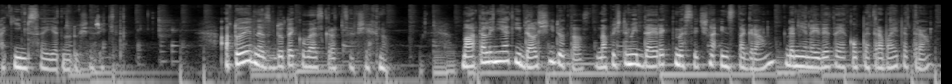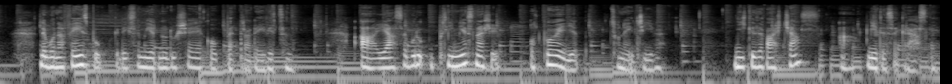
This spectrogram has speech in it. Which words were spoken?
a tím se jednoduše řiďte. A to je dnes v dotekové zkratce všechno. Máte-li nějaký další dotaz, napište mi direct message na Instagram, kde mě najdete jako Petra by Petra nebo na Facebook, kde jsem jednoduše jako Petra Davidson. A já se budu upřímně snažit odpovědět co nejdříve. Díky za váš čas a mějte se krásně.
